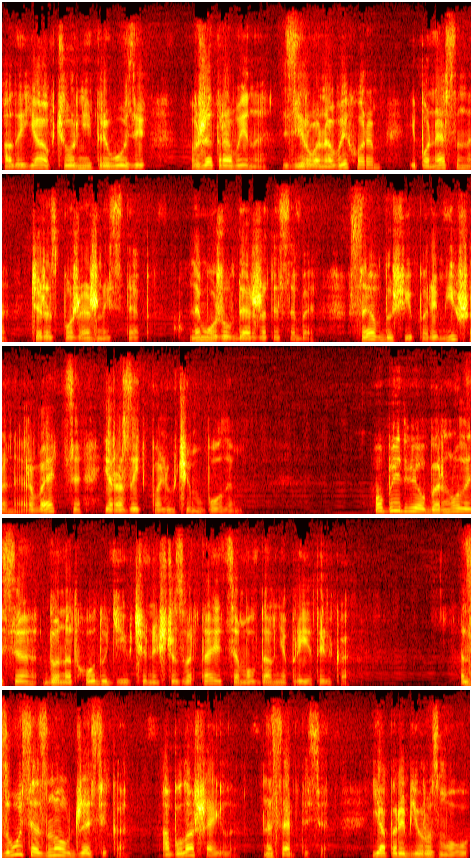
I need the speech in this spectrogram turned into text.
але я в чорній тривозі вже травина, зірвана вихорем і понесена через пожежний степ. Не можу вдержати себе. Все в душі перемішане, рветься і разить палючим болем. Обидві обернулися до надходу дівчини, що звертається, мов давня приятелька. Звуся знов Джесіка, а була Шейла. Не сердьтеся. Я переб'ю розмову,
